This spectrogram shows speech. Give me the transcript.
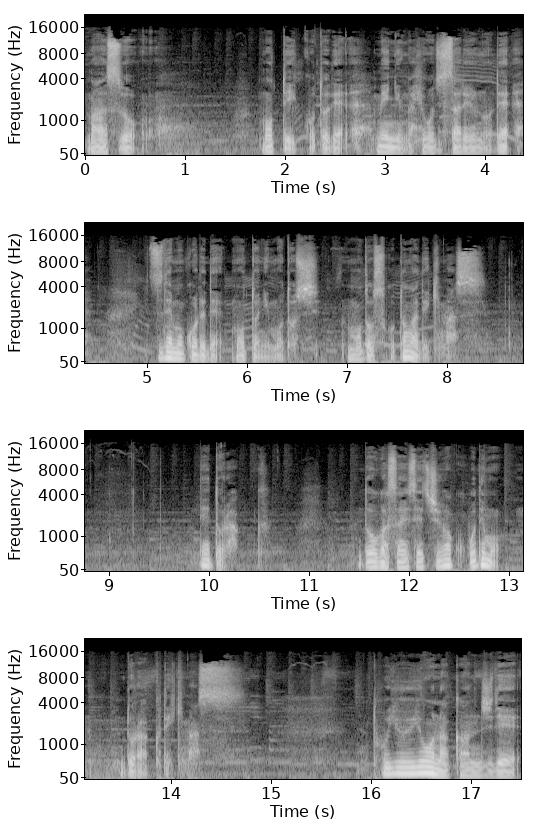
マウスを持っていくことでメニューが表示されるので、いつでもこれで元に戻し、戻すことができます。で、ドラッグ。動画再生中はここでもドラッグできます。というような感じで、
